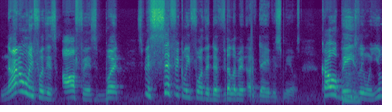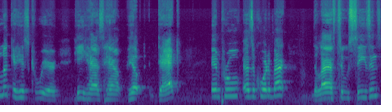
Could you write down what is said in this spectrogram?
not only for this offense, but specifically for the development of Davis Mills. Cole hmm. Beasley, when you look at his career, he has helped helped Dak improve as a quarterback. The last two seasons,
